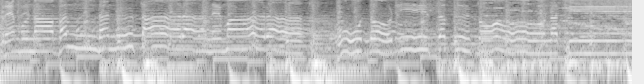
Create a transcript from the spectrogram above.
પ્રેમના બંધન તારા ને મારા હું તોડી શકતો નથી.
